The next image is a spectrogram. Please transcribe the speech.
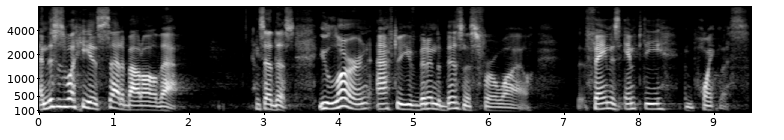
And this is what he has said about all that. He said this You learn after you've been in the business for a while that fame is empty and pointless.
